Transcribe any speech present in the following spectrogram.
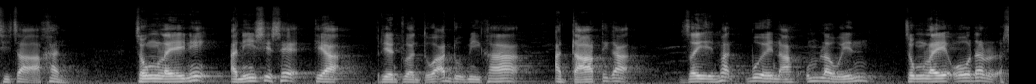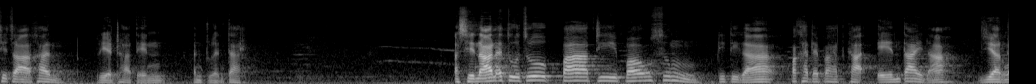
สิจาขันจงเลยนี่อันนี้สิเสเตียเรียนตัวตัวอันดูมีค่าอันตาติกะใจมัดบุยนักอุ้มลาวิน จงเลโอดร์สิจาขันเรียนท่าเต็นอันตัวตาอสินานอตุจูปาตีปองซุงติติกาประคัดประคัดขาเอ็นใต้นะเจียงไง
